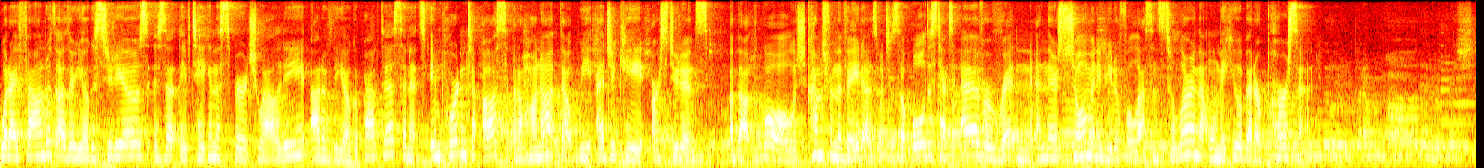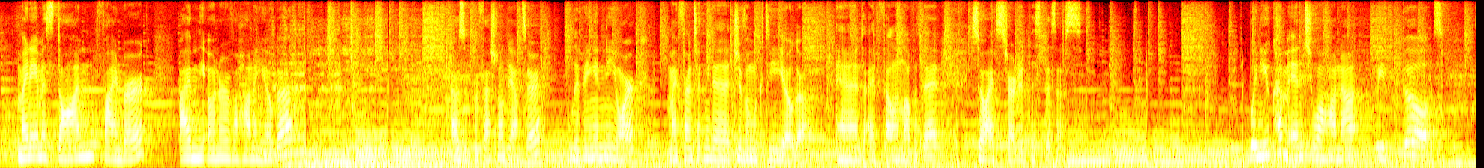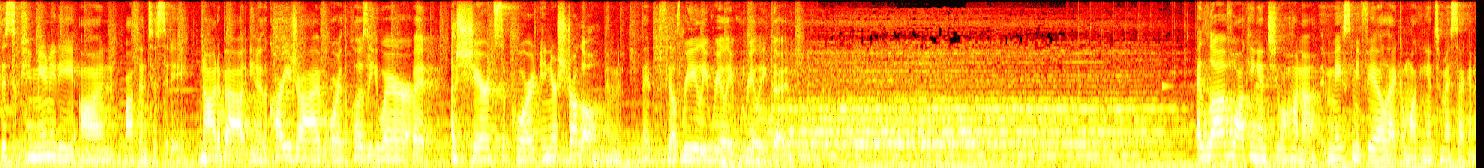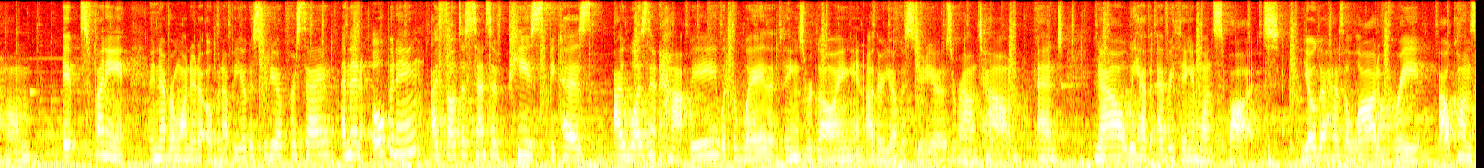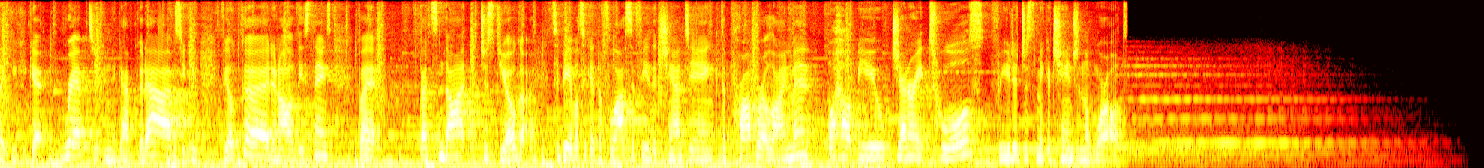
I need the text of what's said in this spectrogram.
What I found with other yoga studios is that they've taken the spirituality out of the yoga practice, and it's important to us at Ahana that we educate our students about the goal, which comes from the Vedas, which is the oldest text ever written, and there's so many beautiful lessons to learn that will make you a better person. My name is Dawn Feinberg. I'm the owner of Ahana Yoga. I was a professional dancer living in New York. My friend took me to Jivamukti Yoga and I fell in love with it, so I started this business. When you come into Ahana, we've built this community on authenticity. Not about, you know, the car you drive or the clothes that you wear, but a shared support in your struggle. And it feels really, really, really good. I love walking into Ahana. It makes me feel like I'm walking into my second home. It's funny, I never wanted to open up a yoga studio per se. And then opening, I felt a sense of peace because I wasn't happy with the way that things were going in other yoga studios around town. And now we have everything in one spot. Yoga has a lot of great outcomes, like you could get ripped, you can have good abs, you can feel good and all of these things, but that's not just yoga. To be able to get the philosophy, the chanting, the proper alignment will help you generate tools for you to just make a change in the world.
